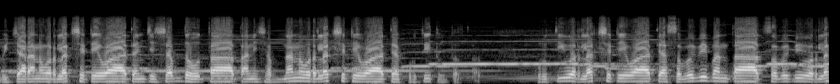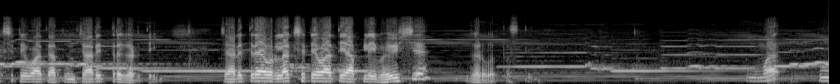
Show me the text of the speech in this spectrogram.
विचारांवर लक्ष ठेवा त्यांचे शब्द होतात आणि शब्दांवर लक्ष ठेवा त्या कृतीत उतरतात. कृतीवर लक्ष ठेवा त्या सबबी बनतात. सबबीवर लक्ष ठेवा त्यातून चारित्र्य घडते. चारित्र्यावर लक्ष ठेवा ते आपले भविष्य घडवत असते. तू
